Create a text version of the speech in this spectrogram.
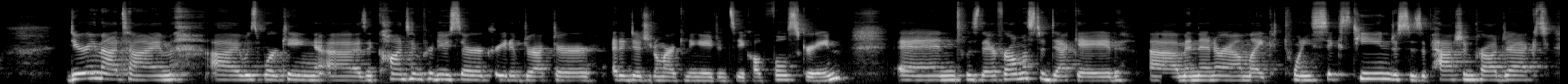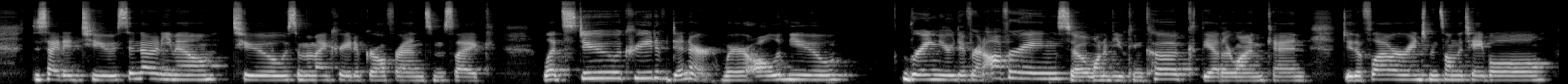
During that time, I was working as a content producer, creative director at a digital marketing agency called Fullscreen, and was there for almost a decade. Um, and then around like 2016, just as a passion project, decided to send out an email to some of my creative girlfriends and was like, let's do a creative dinner where all of you bring your different offerings. So one of you can cook, the other one can do the flower arrangements on the table.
